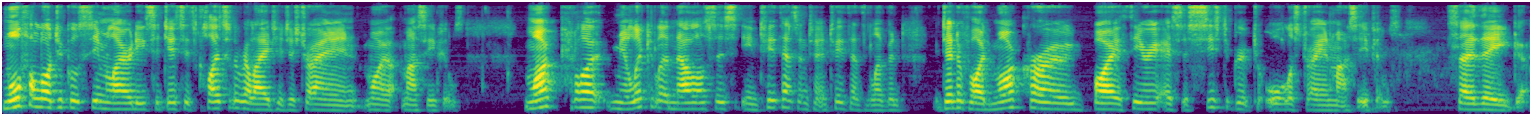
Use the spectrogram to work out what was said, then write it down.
morphological similarity suggests it's closely related to Australian marsupials. Molecular analysis in 2010 and 2011 identified Microbiotheria as a sister group to all Australian marsupials. So there you go.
